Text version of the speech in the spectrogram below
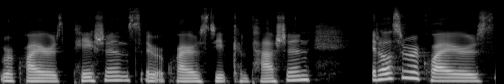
requires patience, it requires deep compassion. It also requires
